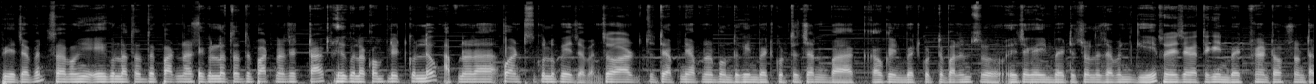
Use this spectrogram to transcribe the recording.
পেয়ে যাবেন। সো এবং এইগুলো তাদের পার্টনার এগুলো তাদের পার্টনারের টাক এগুলো কমপ্লিট করলেও আপনারা পয়েন্টসগুলো পেয়ে যাবেন। তো আর যদি আপনি আপনার বন্ধুকে ইনভাইট করতে চান বা কাউকে ইনভাইট করতে পারেন সো এই জায়গায় ইনভাইটে চলে যাবেন গিয়ে। তো এই জায়গা থেকে ইনভাইট ফ্রেন্ড অপশনটা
